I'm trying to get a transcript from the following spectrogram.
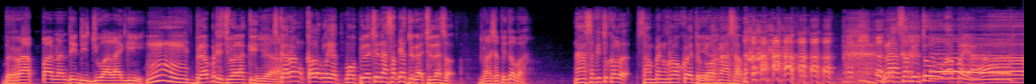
berapa nanti dijual lagi? Hmm, berapa dijual lagi? Iya. Sekarang kalau ngelihat mobil aja nasabnya udah nggak jelas kok. Nasab itu apa? Nasab itu kalau sampai ngerokok itu Iya. keluar nasab. nasab itu apa ya? eh,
